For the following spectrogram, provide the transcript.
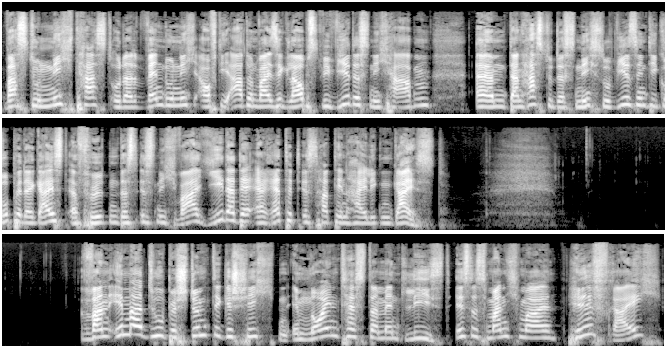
was du nicht hast oder wenn du nicht auf die Art und Weise glaubst, wie wir das nicht haben, ähm, dann hast du das nicht. So, wir sind die Gruppe der Geisterfüllten, das ist nicht wahr. Jeder, der errettet ist, hat den Heiligen Geist. Wann immer du bestimmte Geschichten im Neuen Testament liest, ist es manchmal hilfreich,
